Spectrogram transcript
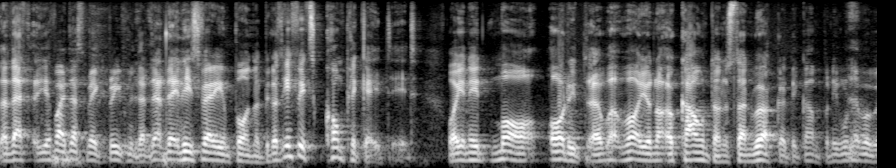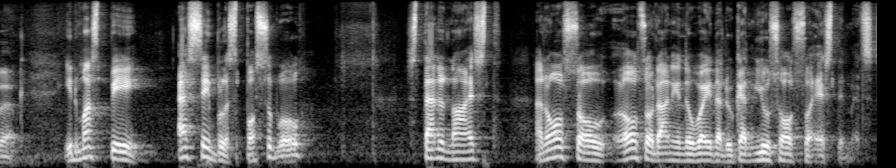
That, that, if I just make briefly, that, that, that is very important because if it's complicated, well, you need more audit, uh, more you know, accountants than work at the company, it will never work. It must be as simple as possible, standardized, and also, also done in the way that you can use also estimates.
